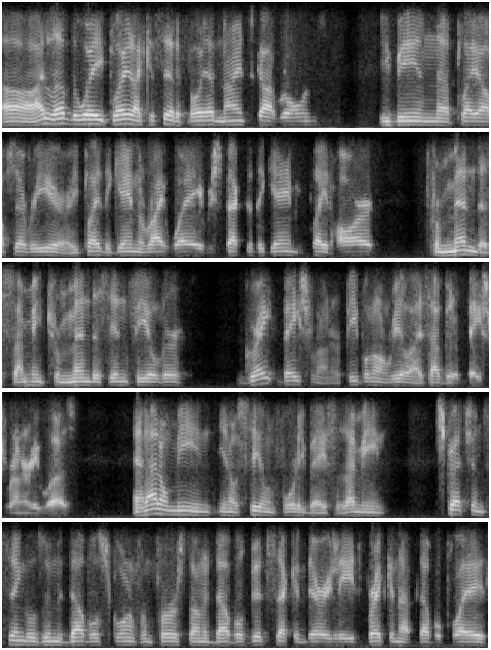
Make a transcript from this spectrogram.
Uh, I love the way he played. Like I said, if I had nine Scott Rolens, he'd be in uh, playoffs every year. He played the game the right way. He respected the game. He played hard. Tremendous. I mean, tremendous infielder. Great base runner. People don't realize how good a base runner he was. And I don't mean, you know, stealing 40 bases. I mean, stretching singles into doubles, scoring from first on a double, good secondary leads, breaking up double plays.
